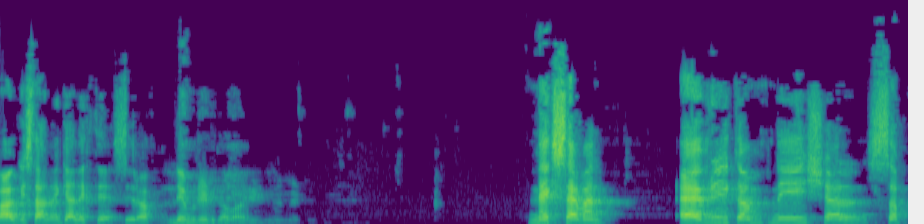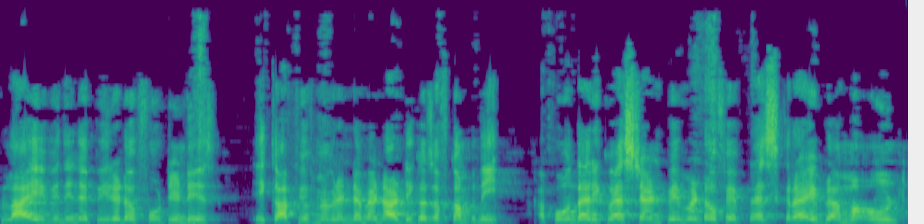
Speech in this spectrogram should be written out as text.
पाकिस्तान में क्या लिखते हैं? सिर्फ़ लिमिटेड का word next seven every company shall supply within a period of 14 days a copy of memorandum and articles of company upon the request and payment of a prescribe amount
